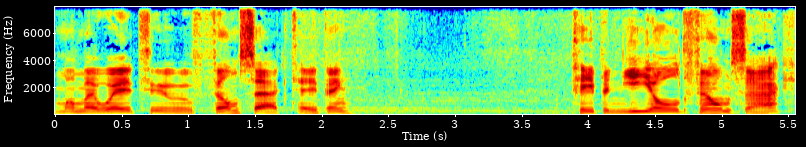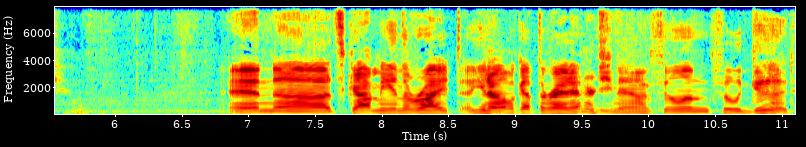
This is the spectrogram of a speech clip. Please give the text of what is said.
I'm on my way to film sack taping. Taping ye old film sack. And uh, it's got me in the right, you know, I got the right energy now. I'm feeling feeling good.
